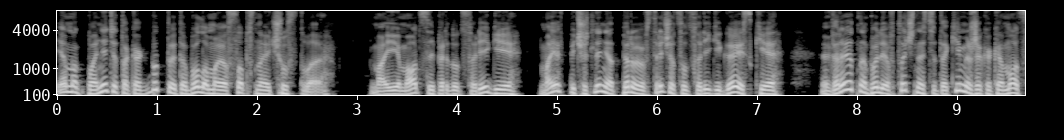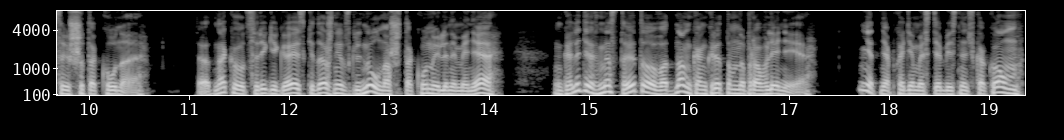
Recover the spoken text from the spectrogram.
Я мог понять это, как будто это было мое собственное чувство. Мои эмоции перед Уцуриги, мои впечатления от первой встречи с Уцуриги Гайски, вероятно, были в точности такими же, как эмоции Шитакуна. Однако Уцуриги Гайски даже не взглянул на Шитакуна или на меня, глядя вместо этого в одном конкретном направлении. Нет необходимости объяснять в каком,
